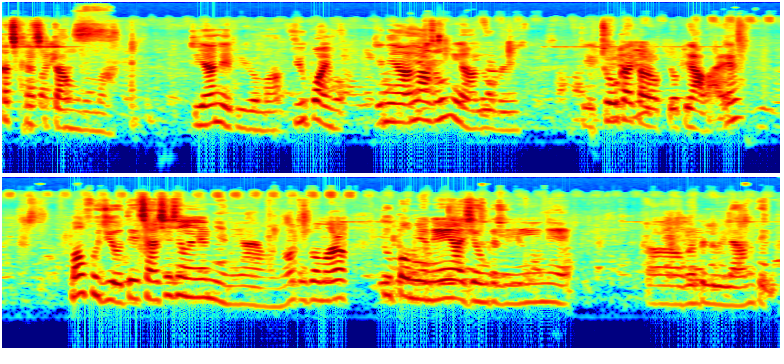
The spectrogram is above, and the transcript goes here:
ကချကချတောင်းပေါ်မှာဒီကနေပြီးတော့မှ view point ပေါ့ဒီနေရာအလှဆုံးနေရာလို့ပဲဒီ tour guide ကတော့ပြောပြပါရယ်မောက်ဖူဂျီကိုတေချာရှင်းရှင်းလင်းလင်းမြင်နေရတာပေါ့နော်ဒီပေါ်မှာတော့သူပုံမြင်နေတဲ့ရုံကလေးနဲ့အာဝင်ဘလူလားမသိဘူး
